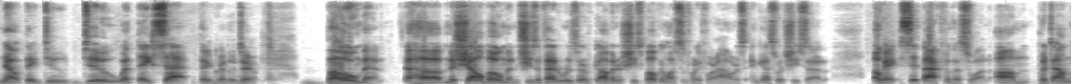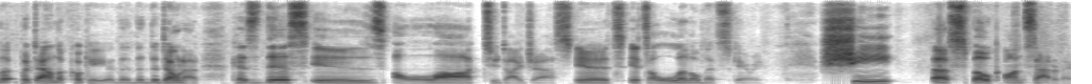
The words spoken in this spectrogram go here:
No, they do do what they said they're going to do. Bowman, uh, Michelle Bowman, she's a Federal Reserve governor. She spoke in less than 24 hours, and guess what she said? Okay, sit back for this one. Um, put down the put down the cookie, the the, the donut, because this is a lot to digest. It's it's a little bit scary she uh, spoke on Saturday,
